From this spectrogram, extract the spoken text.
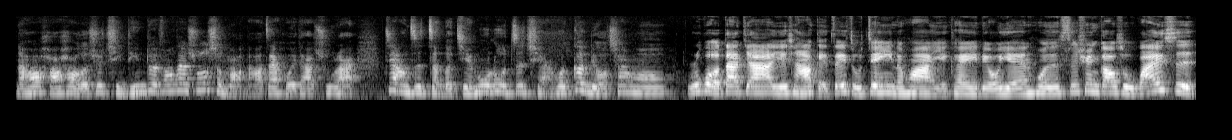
然后好好的去倾听对方在说什么，然后再回答出来，这样子整个节目录制起来会更流畅哦。如果大家也想要给这一组建议的话，也可以留言或者私讯告诉 YS，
